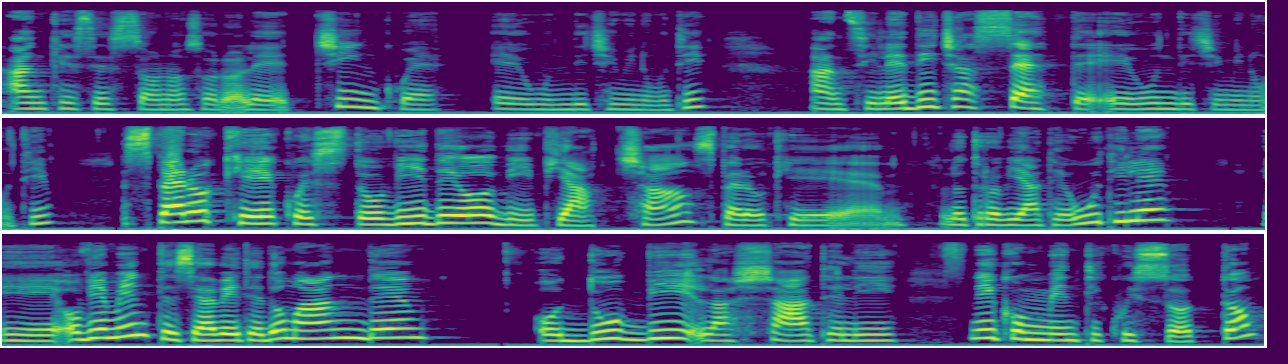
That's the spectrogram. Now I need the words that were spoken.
anche se sono solo le 5 e 11 minuti, anzi le 17 e 11 minuti. Spero che questo video vi piaccia, spero che lo troviate utile e ovviamente se avete domande o dubbi lasciateli nei commenti qui sotto.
